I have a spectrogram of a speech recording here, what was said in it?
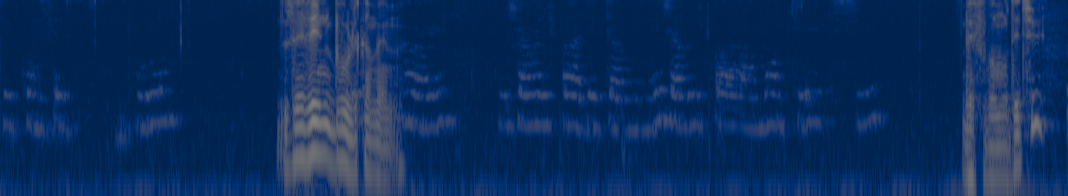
C'est quoi cette boule Vous avez une boule quand même. Ouais. J'arrive pas à déterminer, j'arrive pas à monter dessus. Mais faut pas monter dessus.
